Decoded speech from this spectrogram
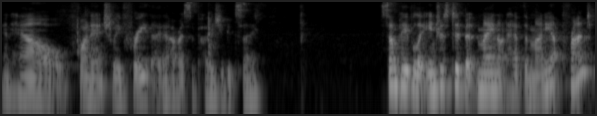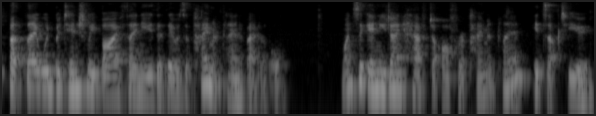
and how financially free they are, I suppose you could say. Some people are interested but may not have the money up front, but they would potentially buy if they knew that there was a payment plan available. Once again, you don't have to offer a payment plan, it's up to you.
